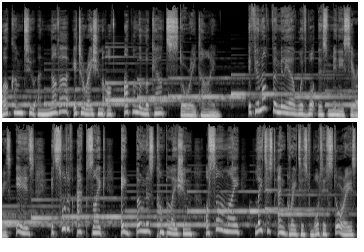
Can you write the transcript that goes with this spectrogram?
welcome to another iteration of Up on the Lookout Story Time. If you're not familiar with what this mini series is, it sort of acts like a bonus compilation of some of my latest and greatest what if stories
